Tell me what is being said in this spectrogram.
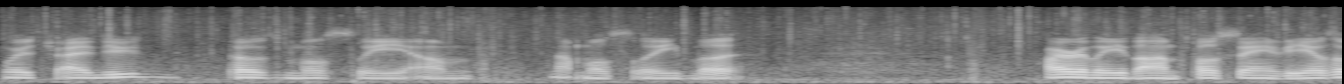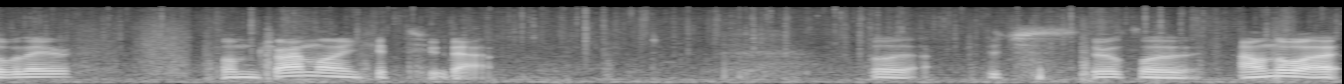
which I do post mostly, um, not mostly, but hardly um, post any videos over there. So I'm trying to like get to that. But it's just, there's a, I don't know what,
